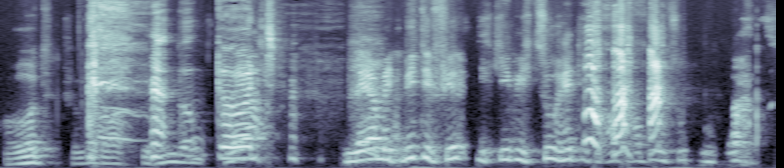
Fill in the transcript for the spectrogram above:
Gut, 85. 100. Gut. Naja, mit Mitte 40 gebe ich zu, hätte ich auch ab und zu nachts,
